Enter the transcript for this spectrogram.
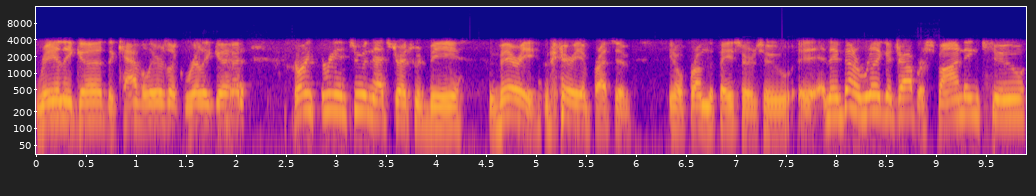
really good. The Cavaliers look really good. Going three and two in that stretch would be very, very impressive. You know, from the Pacers, who they've done a really good job responding to,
